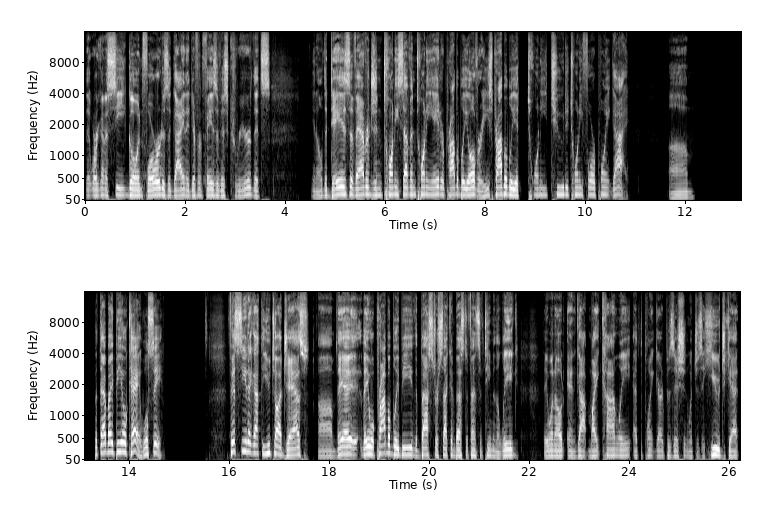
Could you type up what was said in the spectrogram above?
that we're going to see going forward is a guy in a different phase of his career that's, you know, the days of averaging 27, 28 are probably over. He's probably a 22 to 24 point guy. Um, but that might be okay. We'll see. Fifth seed, I got the Utah Jazz. Um, they they will probably be the best or second best defensive team in the league. They went out and got Mike Conley at the point guard position, which is a huge get.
